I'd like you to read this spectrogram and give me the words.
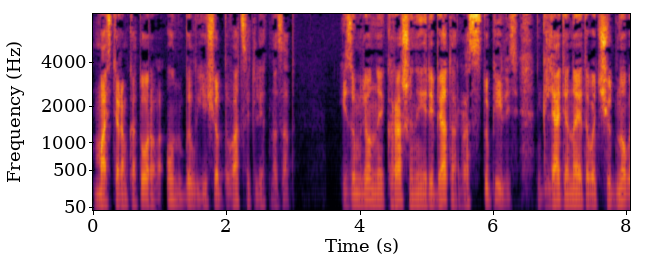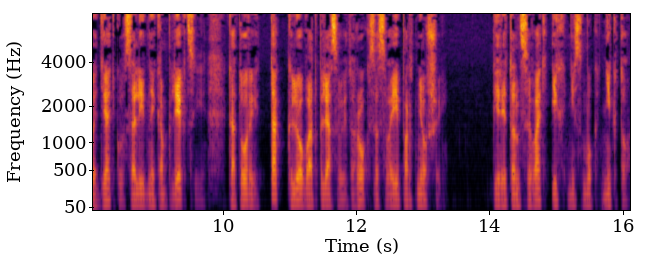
мастером которого он был еще двадцать лет назад. Изумленные крашеные ребята расступились, глядя на этого чудного дядьку солидной комплекции, который так клево отплясывает рок со своей партнершей. Перетанцевать их не смог никто.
